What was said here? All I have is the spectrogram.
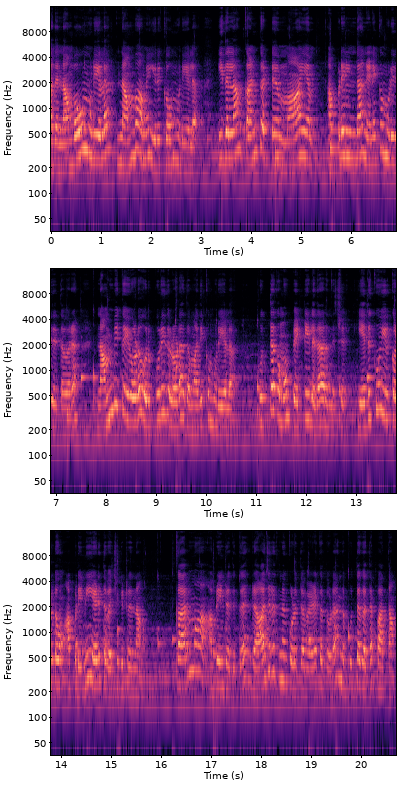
அதை நம்பவும் முடியல நம்பாம இருக்கவும் முடியல. இதெல்லாம் கண்கட்டு மாயம் அப்படின்னு தான் நினைக்க முடியுதே தவிர நம்பிக்கையோட ஒரு புரிதலோட அதை மதிக்க முடியல. புத்தகமும் பெட்டியில தான் இருந்துச்சு. எதுக்கும் இருக்கட்டும் அப்படின்னு எடுத்து வச்சுக்கிட்டு இருந்தான். கர்மா அப்படின்றதுக்கு ராஜரத்னம் கொடுத்த வழக்கத்தோட அந்த புத்தகத்தை பார்த்தான்.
